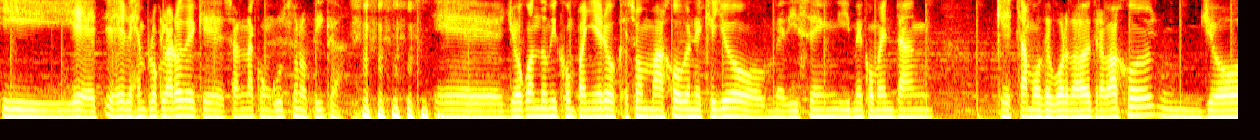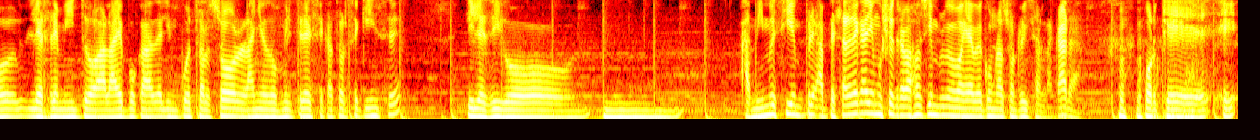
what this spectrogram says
Y es, el ejemplo claro de que sarna con gusto no pica. Eh, yo cuando mis compañeros que son más jóvenes que yo me dicen y me comentan que estamos desbordados de trabajo, yo les remito a la época del impuesto al sol, el año 2013, 14, 15, y les digo, mm, a mí me siempre, a pesar de que hay mucho trabajo, siempre me voy a ver con una sonrisa en la cara. Porque eh,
